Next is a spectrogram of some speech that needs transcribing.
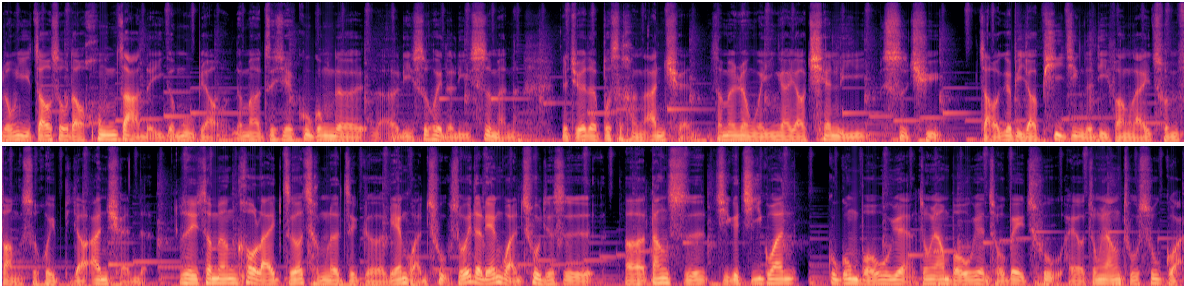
容易遭受到轰炸的一个目标。那么这些故宫的呃理事会的理事们呢，就觉得不是很安全，他们认为应该要迁离市区。找一个比较僻静的地方来存放是会比较安全的，所以他们后来折成了这个联管处。所谓的联管处，就是呃，当时几个机关，故宫博物院、中央博物院筹备处，还有中央图书馆，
